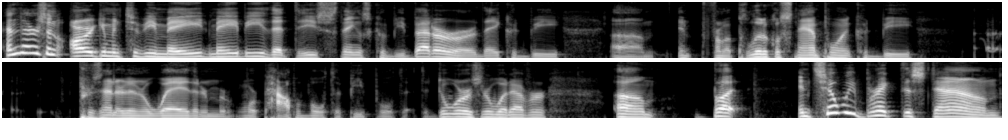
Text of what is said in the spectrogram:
And there's an argument to be made, maybe that these things could be better, or they could be, um, from a political standpoint, could be uh, presented in a way that are more more palpable to people at the doors or whatever. Um, but until we break this down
